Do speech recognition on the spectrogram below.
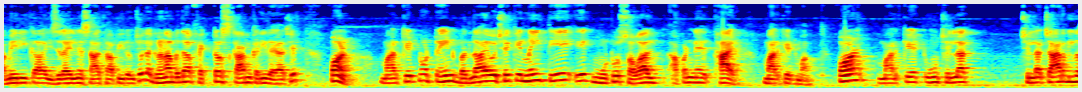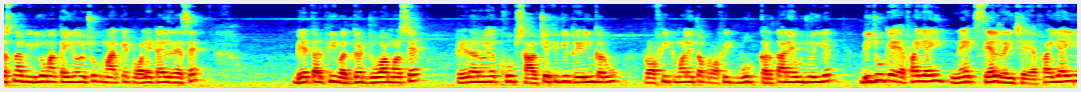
અમેરિકા, ઇઝરાયલને સાથ આપી રહ્યું છે. એટલે ઘણા બધા ફેક્ટર્સ કામ કરી રહ્યા છે. પણ માર્કેટનો ટ્રેન્ડ બદલાયો છે કે નહીં, તે એક મોટો સવાલ આપણને થાય. માર્કેટમાં. પણ માર્કેટ, હું છેલ્લા છેલ્લા ચાર દિવસના વિડીયોમાં કહી રહ્યો છું કે માર્કેટ વોલેટાઇલ રહેશે. બે તરફી વધઘટ જોવા મળશે. ટ્રેડરોએ ખૂબ સાવચેતીથી ટ્રેડિંગ કરવું. પ્રોફિટ મળે તો પ્રોફિટ બુક કરતા રહેવું જોઈએ. બીજું કે એફઆઈઆઈ નેટ સેલ રહી છે. એફઆઈઆઈ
